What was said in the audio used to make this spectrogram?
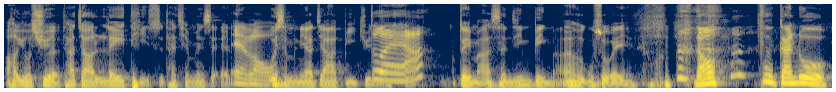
啊、有趣了，它叫 Latis，它前面是 L，, L 为什么你要叫它 B 菌呢？对啊，对嘛，神经病嘛，啊无所谓。然后副甘露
